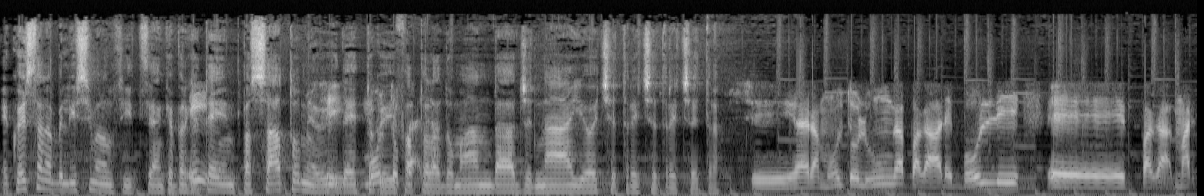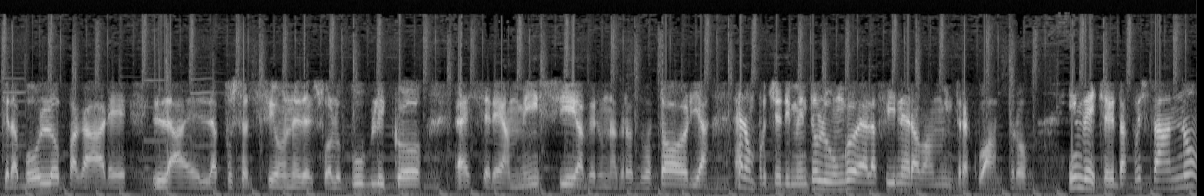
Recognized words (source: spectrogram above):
E questa è una bellissima notizia, anche perché e, te in passato mi avevi sì, detto che avevi fatto la domanda a gennaio, eccetera, eccetera, eccetera. Sì, era molto lunga pagare bolli, eh, paga- marche da bollo, pagare la, la postazione del suolo pubblico, essere ammessi, avere una graduatoria. Era un procedimento lungo e alla fine eravamo in 3-4 Invece da quest'anno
